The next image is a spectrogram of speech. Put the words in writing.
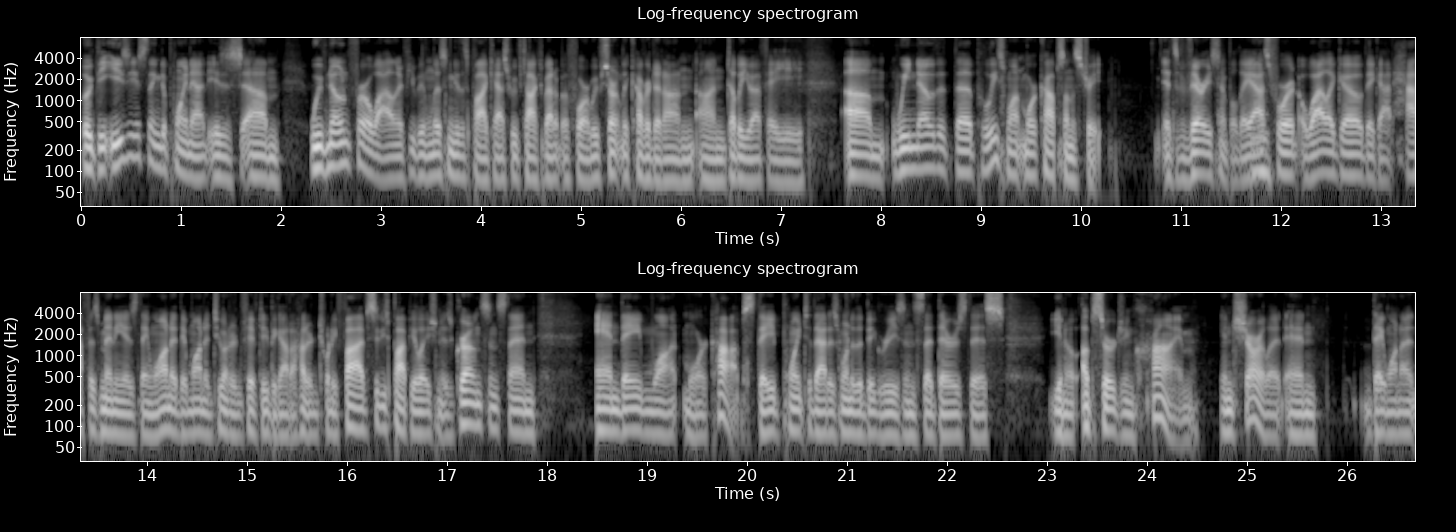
Look, the easiest thing to point out is um, we've known for a while, and if you've been listening to this podcast, we've talked about it before. We've certainly covered it on on WFAE. Um, we know that the police want more cops on the street. It's very simple. They asked for it a while ago. They got half as many as they wanted. They wanted 250. They got 125. City's population has grown since then, and they want more cops. They point to that as one of the big reasons that there's this, you know, upsurge in crime in Charlotte, and they want to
